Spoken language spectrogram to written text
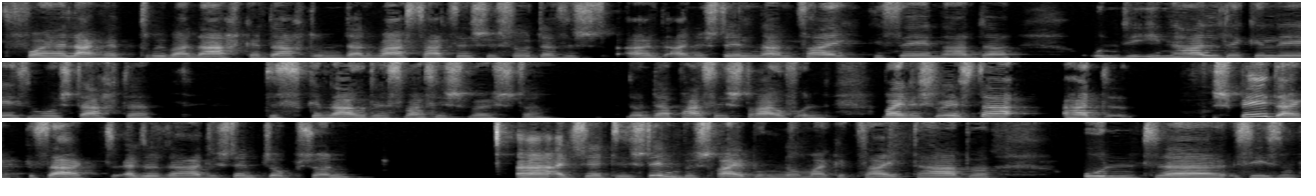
vorher lange drüber nachgedacht und dann war es tatsächlich so, dass ich halt eine Stellenanzeige gesehen hatte und die Inhalte gelesen, wo ich dachte, das ist genau das, was ich möchte. Und da passe ich drauf. Und meine Schwester hat später gesagt, also da hatte ich den Job schon, äh, als ich die Stellenbeschreibung nochmal gezeigt habe. Und äh, sie ist in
